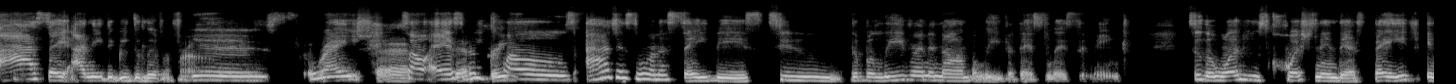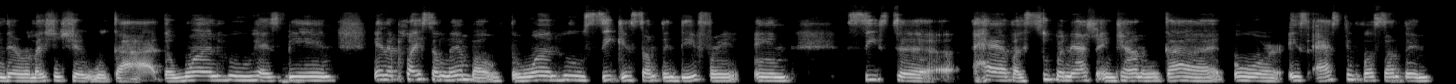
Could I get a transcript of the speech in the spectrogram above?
I say I need to be delivered from. Yes. Right. so as we close, I just want to say this to the believer and the non-believer that's listening to the one who's questioning their faith in their relationship with God, the one who has been in a place of limbo, the one who's seeking something different and seeks to have a supernatural encounter with God, or is asking for something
